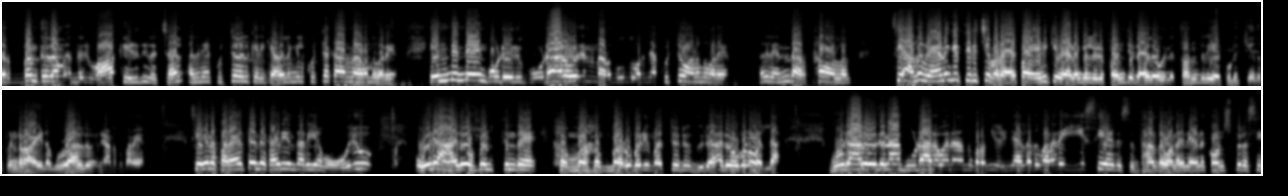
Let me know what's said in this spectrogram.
നിർബന്ധിതം എന്നൊരു വാക്ക് എഴുതി വെച്ചാൽ അതിനെ കുറ്റവൽക്കരിക്കാം. അല്ലെങ്കിൽ കുറ്റക്കാരനാണെന്ന് പറയാം. എന്തിന്റെയും കൂടെ ഒരു ഗൂഢാലോചന നടന്നു എന്ന് പറഞ്ഞാൽ കുറ്റമാണെന്ന് പറയാം. അതിൽ എന്തർത്ഥമുള്ളത് സി അത് വേണമെങ്കിൽ തിരിച്ചു പറയാം. ഇപ്പൊ എനിക്ക് വേണമെങ്കിൽ ഒരു പഞ്ച് ഡയലോഗിന് തന്ത്രിയെ കുടുക്കിയത് പിണറായിയുടെ ഗൂഢാലോചനയാണെന്ന് പറയാം. സി അങ്ങനെ പറയാത്തതിന്റെ കാര്യം എന്താ അറിയാമോ ഒരു ഒരു ആരോപണത്തിന്റെ മറുപടി മറ്റൊരു ദുരാരോപണമല്ല. ഗൂഢാലോചന ഗൂഢാലോചന എന്ന് പറഞ്ഞു കഴിഞ്ഞാൽ അത് വളരെ ഈസി ആയ ഒരു സിദ്ധാന്തമാണ്. അതിനെയാണ് കോൺസ്പിറസി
